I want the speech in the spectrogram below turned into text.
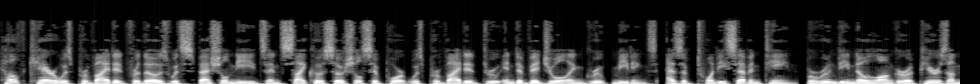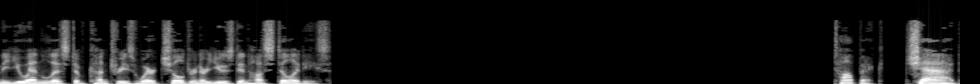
Health care was provided for those with special needs and psychosocial support was provided through individual and group meetings. As of 2017, Burundi no longer appears on the UN list of countries where children are used in hostilities. Chad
